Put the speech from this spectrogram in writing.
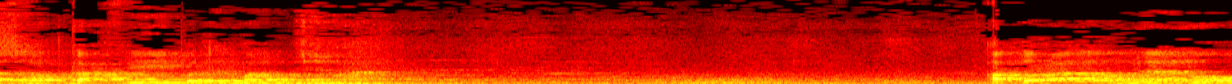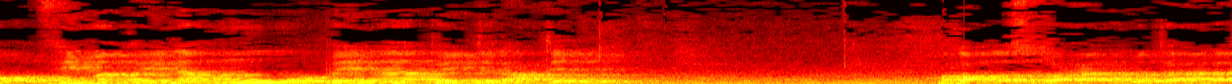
surat Kahfi pada malam Jumat Addu'a minan nur Fima bainahu wa baitil atiq. Maka Allah subhanahu wa ta'ala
